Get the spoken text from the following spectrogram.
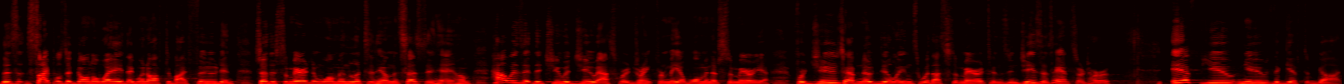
The disciples had gone away. They went off to buy food. And so the Samaritan woman looks at him and says to him, How is it that you, a Jew, ask for a drink from me, a woman of Samaria? For Jews have no dealings with us Samaritans. And Jesus answered her, If you knew the gift of God,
